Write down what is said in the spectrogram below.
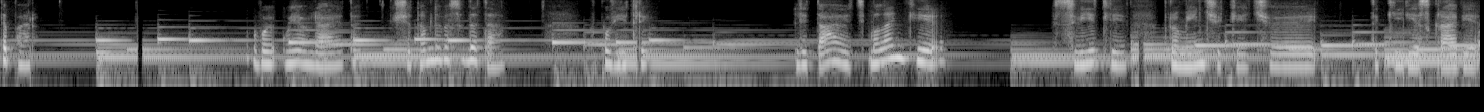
Тепер ви уявляєте, що там, де ви сидите, в повітрі літають маленькі світлі промінчики чи такі яскраві,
